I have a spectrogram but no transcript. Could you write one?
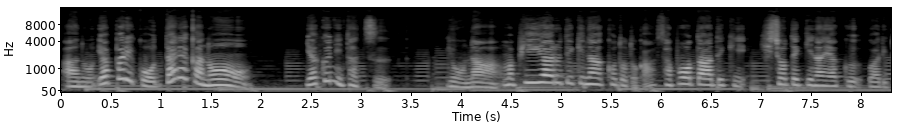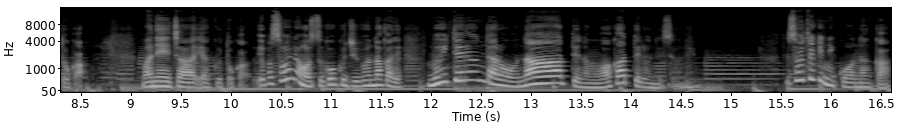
あのやっぱりこう誰かの役に立つような、まあ、PR 的なこととかサポーター的秘書的な役割とかマネージャー役とかやっぱそういうのがすごく自分の中で向いてるんだろうなっていうのも分かってるんですよね。でそういう時にこうなんか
